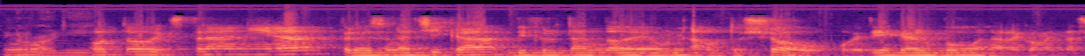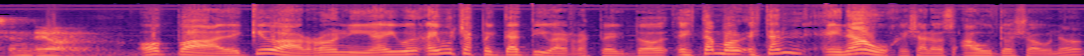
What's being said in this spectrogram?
Ronnie. Foto extraña, pero es una chica disfrutando de un auto show, porque tiene que ver un poco con la recomendación de hoy. Opa, ¿de qué va, Ronnie? Hay, hay mucha expectativa al respecto. Están, están en auge ya los auto show, ¿no?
